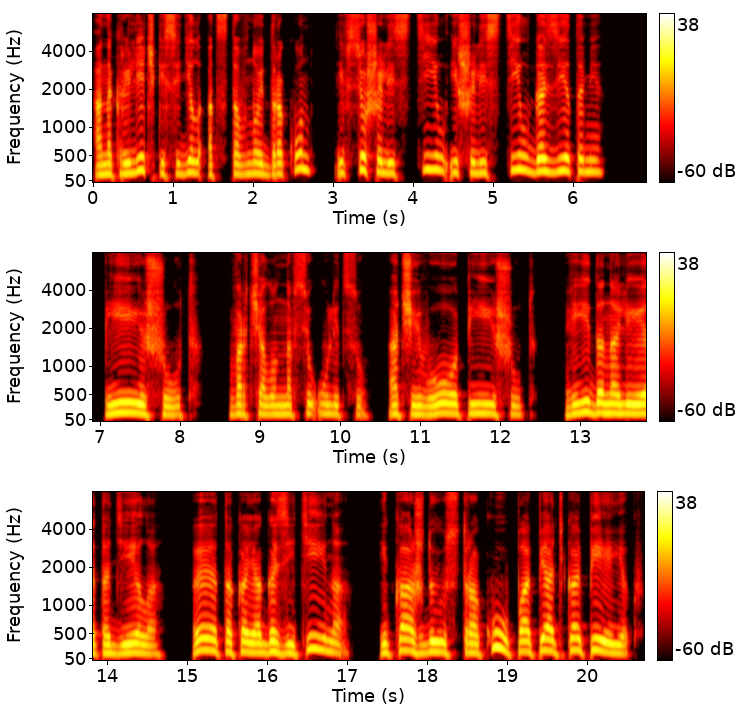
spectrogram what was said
а на крылечке сидел отставной дракон и все шелестил и шелестил газетами. «Пишут», — ворчал он на всю улицу. «А чего пишут? Видано ли это дело? Этакая газетина, и каждую строку по пять копеек.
